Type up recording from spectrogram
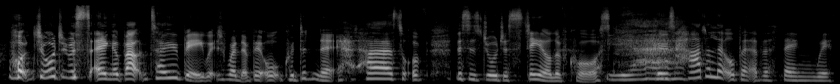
what Georgia was saying about Toby, which went a bit awkward, didn't it? Her sort of this is Georgia Steel, of course, who's had a little bit of a thing with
